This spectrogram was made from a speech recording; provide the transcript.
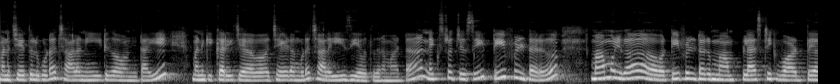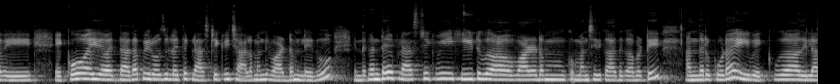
మన చేతులు కూడా చాలా నీట్గా ఉంటాయి. మనకి కర్రీ చేయడం కూడా చాలా ఈజీ అవుతుంది అనమాట నెక్స్ట్ వచ్చేసి టీ ఫిల్టర్ మామూలుగా టీ ఫిల్టర్ మా ప్లాస్టిక్ వాడితే అవి ఎక్కువ దాదాపు ఈ రోజుల్లో అయితే ప్లాస్టిక్వి చాలామంది వాడడం లేదు. ఎందుకంటే ప్లాస్టిక్వి హీట్ వాడడం మంచిది కాదు కాబట్టి అందరూ కూడా ఇవి ఎక్కువగా ఇలా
